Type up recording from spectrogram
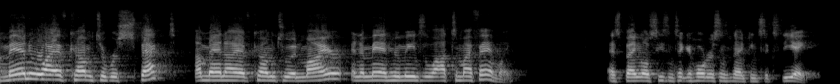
man who I have come to respect, a man I have come to admire, and a man who means a lot to my family as Bengals season ticket holder since 1968.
